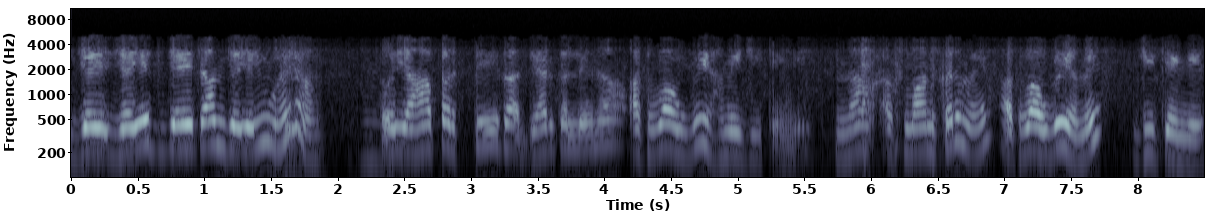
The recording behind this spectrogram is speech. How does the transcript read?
जय जयत जयताम जययु है ना? तो यहाँ पर ते का अध्ययन कर लेना अथवा वे हमें जीतेंगे। न असमान कर्म है अथवा वे हमें जीतेंगे।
